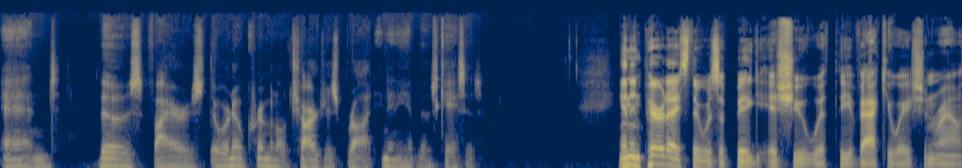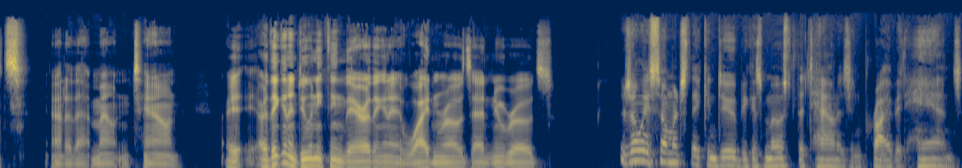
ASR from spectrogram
And those fires, there were no criminal charges brought in any of those cases. And in Paradise, there was a big issue with the evacuation routes out of that mountain town. Are they going to do anything there? Are they going to widen roads, add new roads? There's only so much they can do because most of the town is in private hands.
